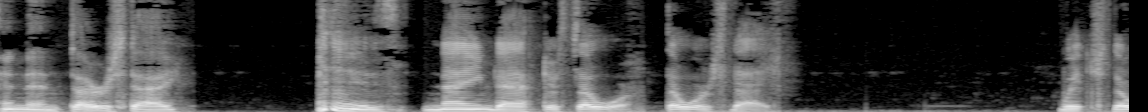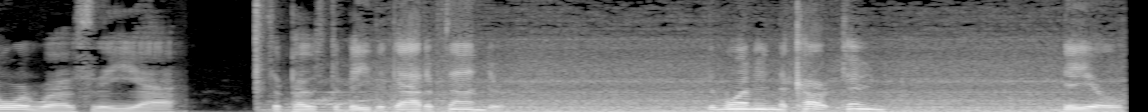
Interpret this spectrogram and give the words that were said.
And then Thursday is named after Thor, Thor's Day, which Thor was the uh, supposed to be the god of thunder, the one in the cartoon deal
